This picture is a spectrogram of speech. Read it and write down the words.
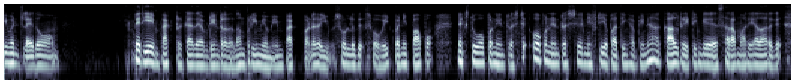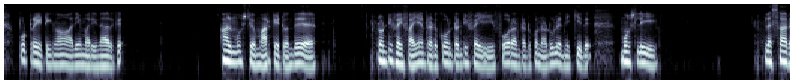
ஈவெண்ட்டில் எதுவும் பெரிய இம்பாக்ட் இருக்காது அப்படின்றத தான் ப்ரீமியம் இம்பாக்ட் பண்ண சொல்லுது. ஸோ வெயிட் பண்ணி பார்ப்போம். Next open interest. Open interest நிஃப்டியை பார்த்தீங்க அப்படின்னா, கால் ரேட்டிங் மாதிரியாக தான் இருக்குது புட் ரேட்டிங்கும் அதே மாதிரி தான் இருக்குது ஆல்மோஸ்ட் மார்க்கெட் வந்து ட்வெண்ட்டி ஃபைவ் ஃபைவ் ஹண்ட்ரெடுக்கும் டுவெண்ட்டி ஃபை ஃபோர் ஹண்ட்ரடுக்கும் நடுவில் நிற்கிது மோஸ்ட்லி ப்ளஸ் ஆர்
